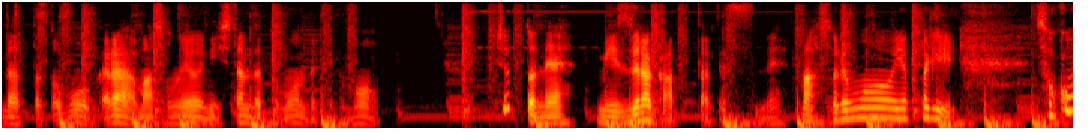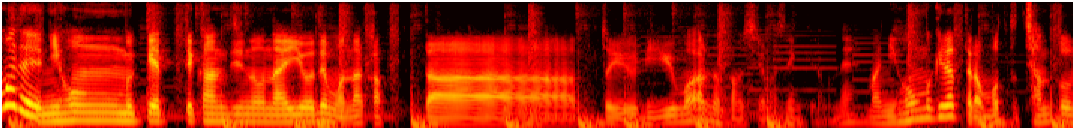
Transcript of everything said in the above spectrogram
だったと思うから、まあそのようにしたんだと思うんだけども、ちょっとね、見づらかったですね。まあそれもやっぱり、そこまで日本向けって感じの内容でもなかったという理由もあるのかもしれませんけどね。まあ日本向けだったらもっとちゃんと、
